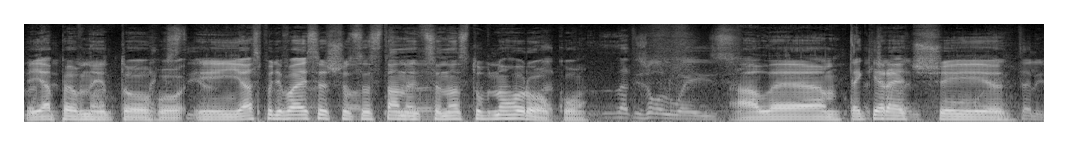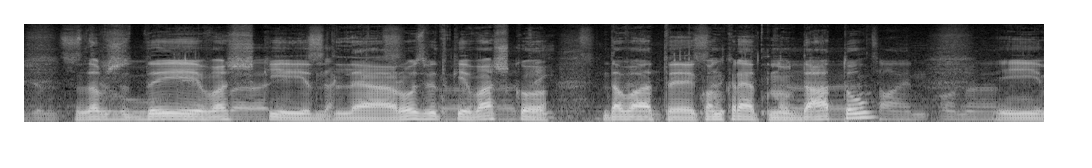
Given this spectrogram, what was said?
Я певний того, і я сподіваюся, що це станеться наступного року. Але такі речі завжди важкі для розвідки. Важко давати конкретну дату і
